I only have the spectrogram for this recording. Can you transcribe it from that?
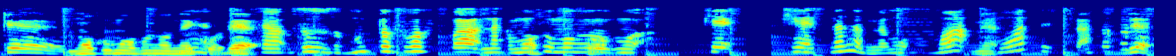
け、もふもふの猫でそうそうそう、ほんとふわふわ、なんかもふもふ、もう、け、け、なんだろうな、もう、ま、ねもわってした。で、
